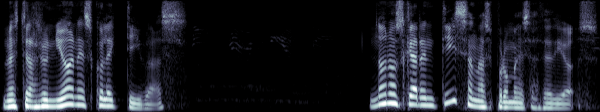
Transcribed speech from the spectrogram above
Nuestras reuniones colectivas no nos garantizan las promesas de Dios.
